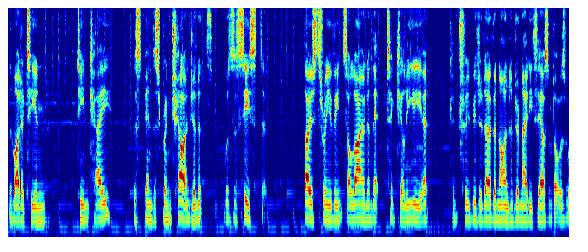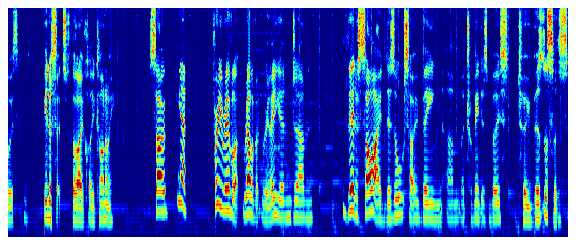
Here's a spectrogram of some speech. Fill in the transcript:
the Mitre 10 10K, and the Spring Challenge. And it was assessed that those three events alone in that particular year contributed over $980,000 worth of benefits to the local economy. So, yeah, pretty relevant, relevant really. And um, that aside, there's also been um, a tremendous boost to businesses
